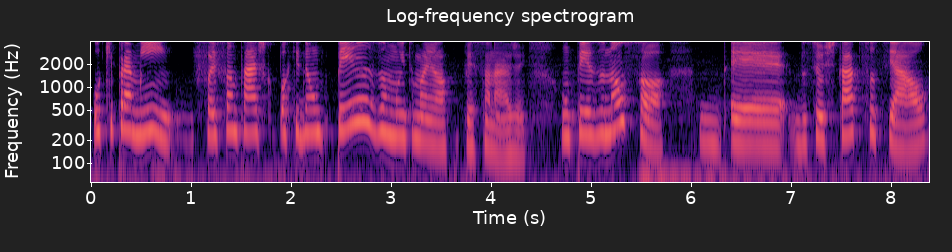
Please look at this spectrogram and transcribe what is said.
O que para mim foi fantástico porque deu um peso muito maior pro personagem. Um peso não só é, do seu status social,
